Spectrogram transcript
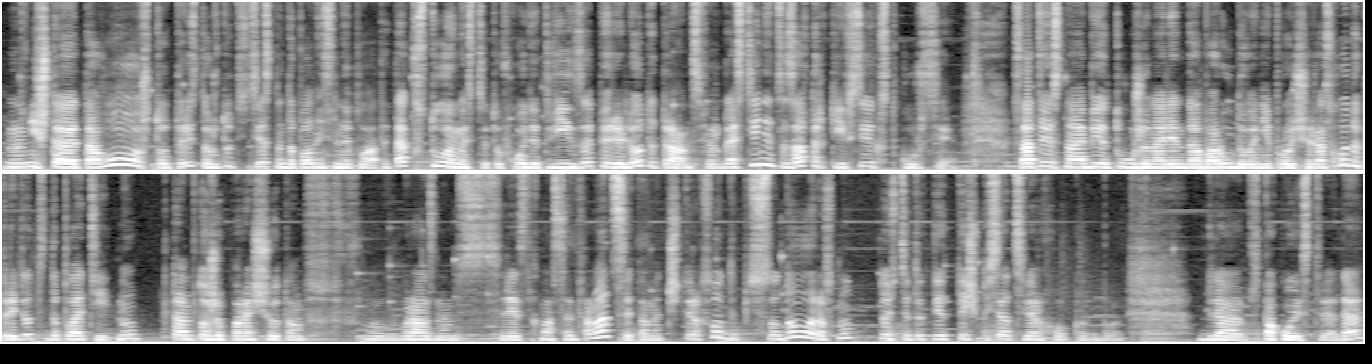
Не считая того, что туристов ждут, естественно, дополнительные платы. Так, в стоимость эту входит виза, перелет и трансфер, гостиница, завтраки и все экскурсии. Соответственно, обед, ужин, аренда оборудования и прочие расходы придется доплатить. Ну, там тоже по расчетам в, в разных средствах массовой информации, там от 400 до 500 долларов, ну, то есть это где-то 1050 сверху, как бы, для спокойствия, да.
